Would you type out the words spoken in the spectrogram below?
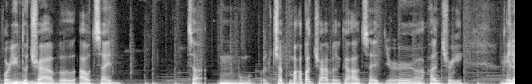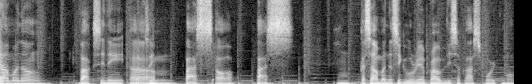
for you to Mm. travel outside sa Mm. pum- tra- makapag-travel ka outside your Mm. uh, country, kailangan mo ng vaccinate um, Vaccine. pass, oo, pass. Mm. Kasama na siguro yan probably sa passport mo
